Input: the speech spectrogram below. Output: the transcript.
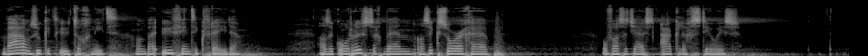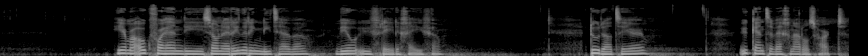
waarom zoek ik U toch niet? Want bij U vind ik vrede. Als ik onrustig ben, als ik zorgen heb, of als het juist akelig stil is. Heer, maar ook voor hen die zo'n herinnering niet hebben, wil U vrede geven. Doe dat, Heer. U kent de weg naar ons hart.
